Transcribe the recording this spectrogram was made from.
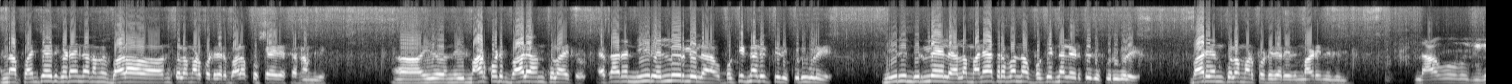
ಇನ್ನು ಪಂಚಾಯತ್ ಕಡೆಯಿಂದ ನಮಗೆ ಭಾಳ ಅನುಕೂಲ ಮಾಡಿಕೊಟ್ಟಿದ್ದಾರೆ. ಭಾಳ ಖುಷಿಯಾಗಿದೆ ಸರ್ ನಮಗೆ. ಇದು ಇದು ಮಾಡಿಕೊಟ್ಟಿದ್ದು ಭಾಳ ಅನುಕೂಲ ಆಯಿತು. ಯಾಕಂದರೆ ನೀರು ಎಲ್ಲೂ ಇರಲಿಲ್ಲ. ನಾವು ಬಕೆಟ್ನಲ್ಲಿ ಇಡ್ತಿದ್ವಿ ಕುರಿಗಳಿಗೆ. ನೀರಿಂದ ಇರಲೇ ಇಲ್ಲ. ಎಲ್ಲ ಮನೆ ಹತ್ರ ಬಂದು ನಾವು ಬಕೆಟ್ನಲ್ಲಿ ಇಡ್ತಿದ್ವಿ ಕುರಿಗಳಿಗೆ. ಭಾರಿ ಅನುಕೂಲ ಮಾಡಿಕೊಟ್ಟಿದ್ದಾರೆ ಇದು ಮಾಡಿದ್ದರಿಂದ ನಾವು ಈಗ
